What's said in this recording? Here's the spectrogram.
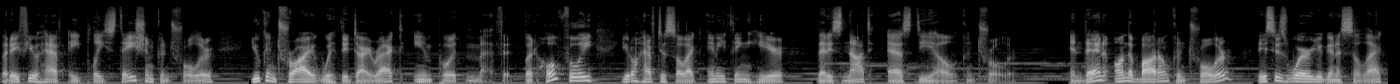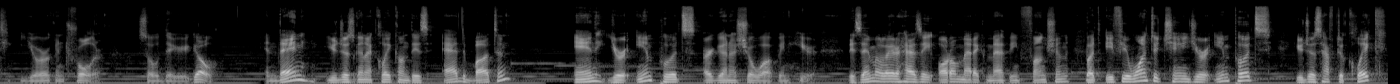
But if you have a PlayStation controller, you can try with the direct input method. But hopefully you don't have to select anything here that is not SDL controller. And then on the bottom controller, this is where you're gonna select your controller. So there you go. And then you're just gonna click on this add button and your inputs are gonna show up in here. This emulator has a automatic mapping function, but if you want to change your inputs, you just have to click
